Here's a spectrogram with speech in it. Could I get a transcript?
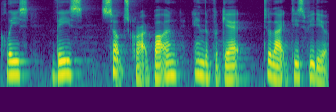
Please this subscribe button and don't forget to like this video.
